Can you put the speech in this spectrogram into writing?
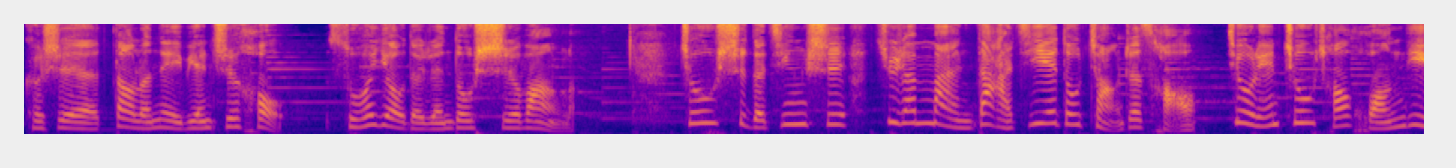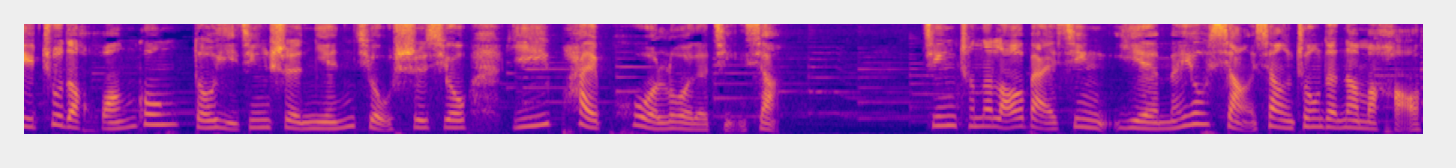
可是到了那边之后，所有的人都失望了。周氏的京师居然满大街都长着草，就连周朝皇帝住的皇宫都已经是年久失修、一派破落的景象。京城的老百姓也没有想象中的那么好，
